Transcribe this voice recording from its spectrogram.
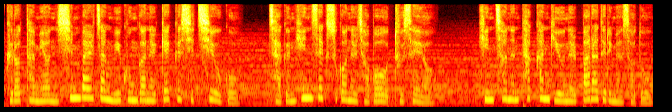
그렇다면 신발장 위 공간을 깨끗이 치우고 작은 흰색 수건을 접어 두세요. 흰 천은 탁한 기운을 빨아들이면서도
